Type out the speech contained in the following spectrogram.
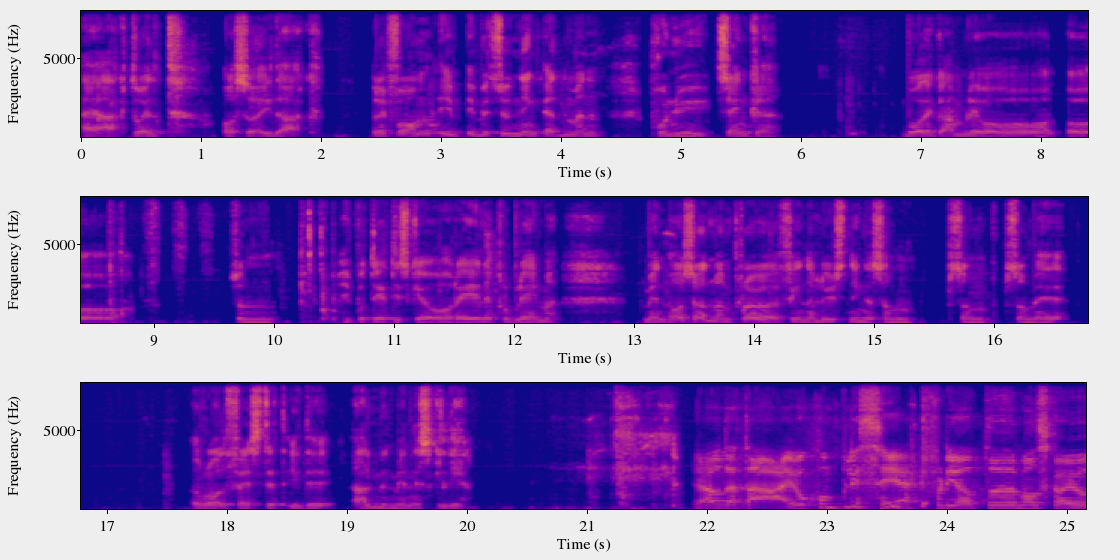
er aktuelt også i dag. Reform i, i betydning at man på ny tenker både gamle og, og sånn hypotetiske og reelle problemer. Men også at man prøver å finne løsninger som, som, som er rådfestet i det allmennmenneskelige. Ja, og dette er jo komplisert, fordi at uh, man skal jo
